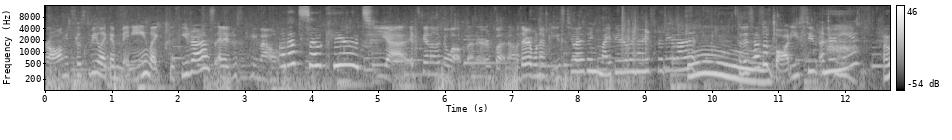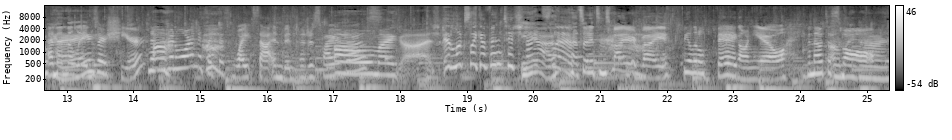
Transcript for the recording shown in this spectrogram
wrong. It's supposed to be like a mini, like poofy dress, and it just came out. Oh, that's so cute. Yeah, it's gonna look a lot better, but uh, they're one of these two I think might be really nice for the event. Ooh. So this has a bodysuit underneath. Okay. And then the legs are sheer, never oh. been worn. It's like this white satin vintage inspired oh dress. Oh my gosh. It looks like a vintage night Yeah, slip. that's what it's inspired by. Be a little big on you, even though it's a oh small.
